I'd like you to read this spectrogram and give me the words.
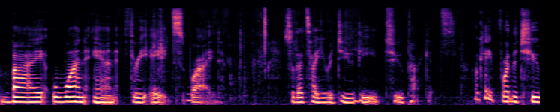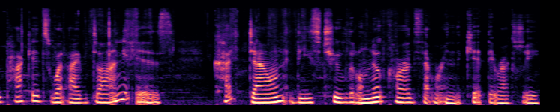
by 1 and 3 eighths wide. So that's how you would do the two pockets. Okay, for the two pockets, what I've done is cut down these two little note cards that were in the kit. They were actually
